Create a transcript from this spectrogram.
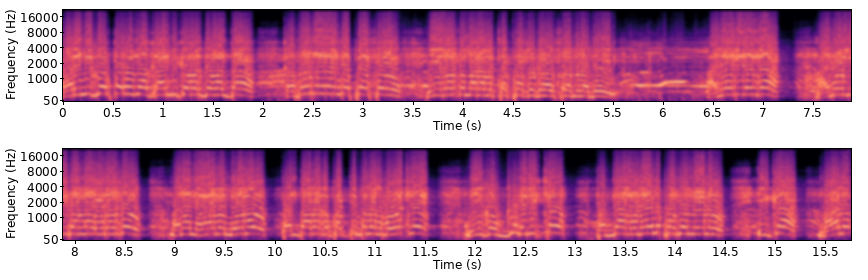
తరిమి కొట్టరు మా కార్మిక వర్గం అంతా. కబర్దారని చెప్పేసి ఈ రోజు మనం చెప్పాల్సిన అవసరం ఉన్నది. అదే విధంగా అదే విధంగా ఈరోజు మన న్యాయం మేము పంతాలకు పట్టింపులకు పోవట్లే. మీకు గడువిచ్చాం పద్నాలుగు నెలలు ప్రజలు నేను. ఇక మాలో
